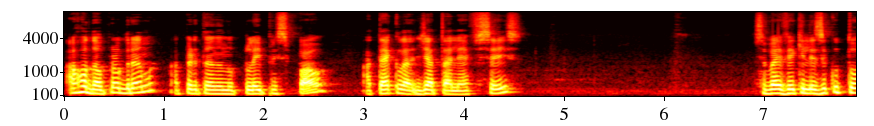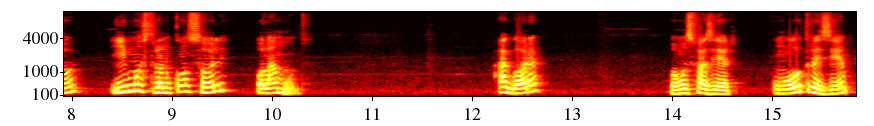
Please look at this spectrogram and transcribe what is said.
Ao rodar o programa, apertando no play principal, a tecla de atalho F6, você vai ver que ele executou e mostrou no console Olá Mundo. Agora, vamos fazer um outro exemplo,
